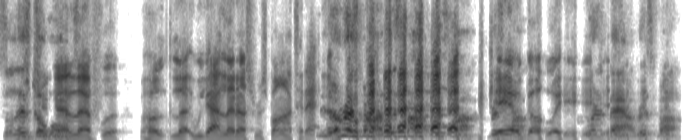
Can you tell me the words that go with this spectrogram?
So let's What go you got on. left for. let- We gotta let us respond to that. Yeah, though. respond, respond, respond, Gail, respond. go ahead. Respond, respond.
